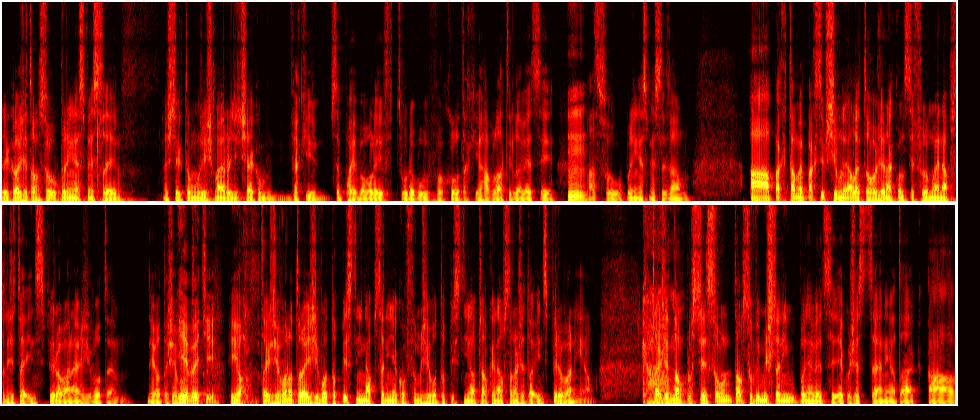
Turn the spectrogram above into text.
řekli, že tam jsou úplný nesmysly. Ještě k tomu, když mají rodiče, jako, jaký se pohybovali v tu dobu v okolo taky Havla tyhle věci Mm. a jsou úplný nesmysly tam. A pak tam je, pak si všimli ale toho, že na konci filmu je napsané, že to je inspirované životem. Jo, takže on, Jebe ti. jo, takže ono to je životopisný, napsaný jako film životopisný, ale tam je napsáno, že to je inspirovaný. No. Takže tam prostě jsou, tam jsou vymyšlené úplně věci, jakože scény a tak. A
